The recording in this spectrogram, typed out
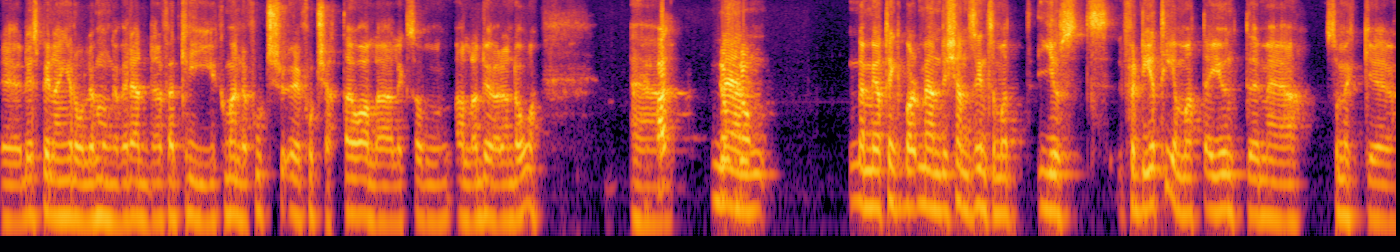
Eh, det spelar ingen roll hur många vi räddar för att kriget kommer ändå forts eh, fortsätta och alla, liksom, alla dör ändå. Eh, då- men, då- nej, men jag tänker bara, men det kändes inte som att just, för det temat är ju inte med så mycket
